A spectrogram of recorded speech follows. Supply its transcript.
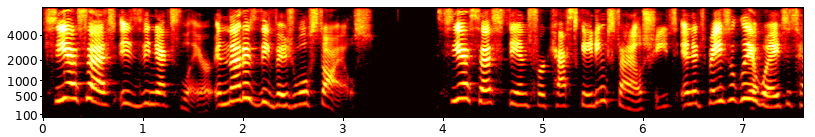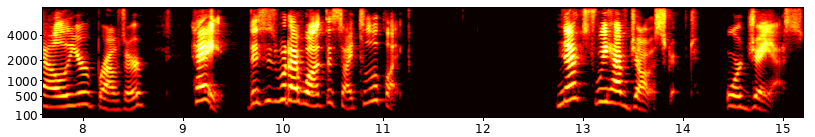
CSS is the next layer, and that is the visual styles. CSS stands for Cascading Style Sheets, and it's basically a way to tell your browser, hey, this is what I want the site to look like. Next, we have JavaScript, or JS.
